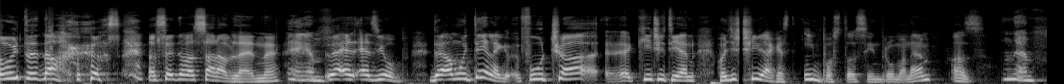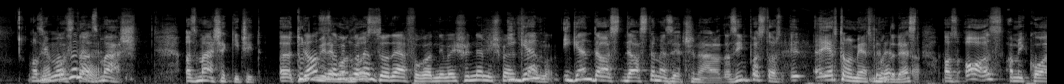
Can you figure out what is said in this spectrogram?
Amúgy, na, az, az szerintem a szarabb lenne. Igen. De Ez, ez jobb. De amúgy tényleg furcsa, kicsit ilyen, hogy is hívják ezt? Impostor szindróma, nem? Az. Nem. Az Nem, imposztor az az, más. Az más egy kicsit. Ö, De az, az, mire amikor gondolsz? nem tudod elfogadni, vagyis hogy nem ismersz Igen, fel. igen de, azt, de azt nem ezért csinálod. Az impostor, értem, hogy miért mondod ezt, az az, amikor,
